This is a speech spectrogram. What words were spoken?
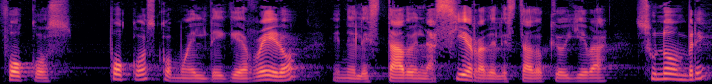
focos pocos como el de Guerrero en el estado, en la sierra del estado que hoy lleva su nombre,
